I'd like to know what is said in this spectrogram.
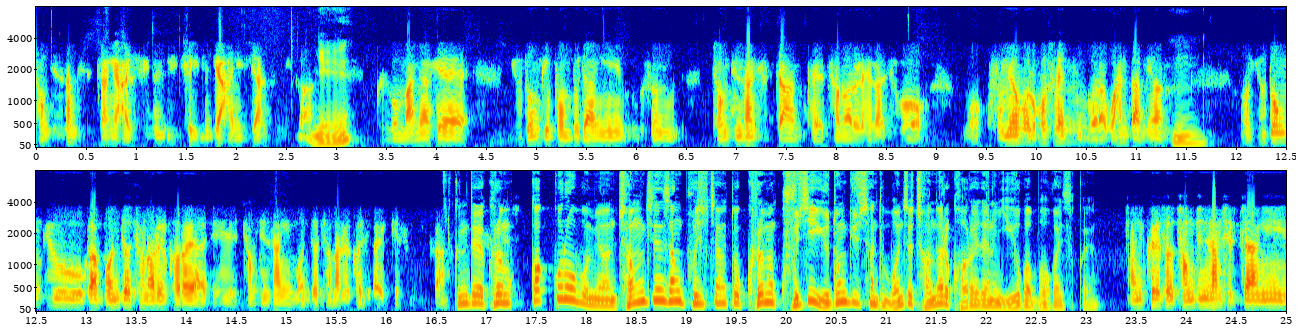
정진상 실장이 알 수 있는 위치에 있는 게 아니지 않습니까? 예. 그리고 만약에 유동규 본부장이 무슨 정진상 실장한테 전화를 해가지고 뭐 구명을 호소했는 거라고 한다면 음. 어, 유동규가 먼저 전화를 걸어야지 정진상이 먼저 전화를 걸 리가 있겠습니까? 근데 그럼 네. 거꾸로 보면 정진상 부실장이 또 그러면 굳이 유동규 씨한테 먼저 전화를 걸어야 되는 이유가 뭐가 있을까요? 아니 그래서 정진상 실장이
